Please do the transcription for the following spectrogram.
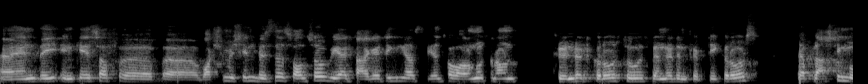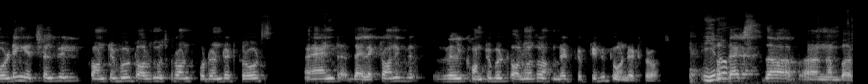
And the, in case of uh, uh, washing machine business also, we are targeting a sales of almost around 300 crores to 350 crores. The plastic molding itself will contribute almost around 400 crores and the electronic will contribute to almost 150 to 200 crores. You so know, that's the uh, number.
